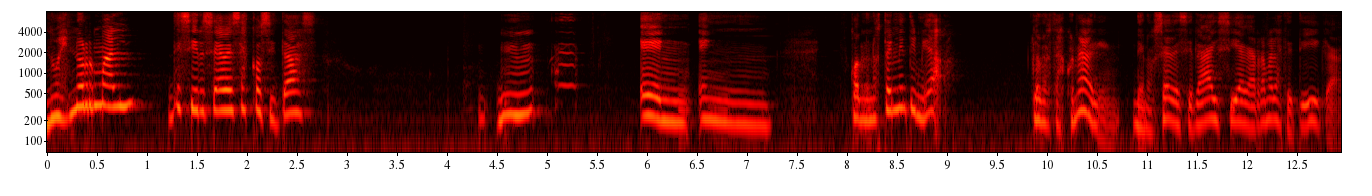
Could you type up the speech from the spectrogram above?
no es normal decirse a veces cositas mm, en, en cuando uno está en la intimidad, cuando estás con alguien, de no sé, decir, ay, sí, agárrame las teticas,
